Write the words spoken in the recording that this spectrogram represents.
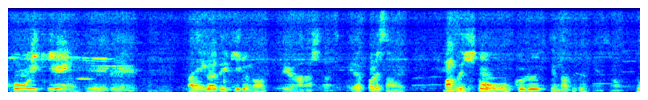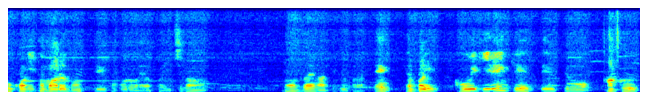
広域連携で何ができるのっていう話なんですけど、やっぱりそのまず人を送るってなった時にそのどこに泊まるのっていうところがやっぱり一番問題になってくるから。で、やっぱり広域連携って言っても各、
